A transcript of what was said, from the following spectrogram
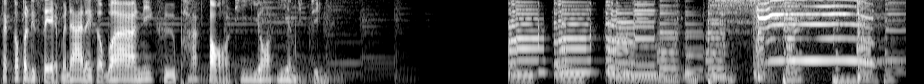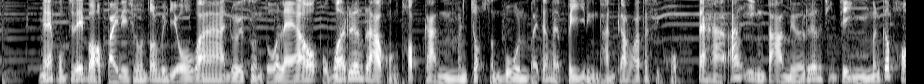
แต่ก็ปฏิเสธไม่ได้เลยครับว่านี่คือภาคต่อที่ยอดเยี่ยมจริงๆ แม้ผมจะได้บอกไปในช่วงต้นวิดีโอว่าโดยส่วนตัวแล้วผมว่าเรื่องราวของท็อปกันมันจบสมบูรณ์ไปตั้งแต่ปี 1986 แต่หากอ้างอิงตามเนื้อเรื่องจริง ๆ มันก็พอ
